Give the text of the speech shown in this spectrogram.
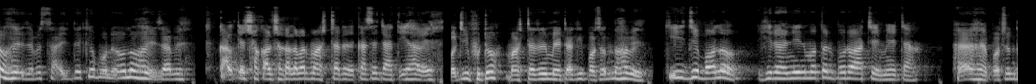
তো হয়ে যাবে, সাইজ দেখে মনে হলো হয়ে যাবে। কালকে সকাল সকাল আবার মাস্টারের কাছে যেতে হবে। বলছি, ফুটো, মাস্টারের মেয়েটা কি পছন্দ হবে? কি যে বলো, হিরোইনির মতন পুরো আছে মেয়েটা। হ্যাঁ হ্যাঁ পছন্দ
